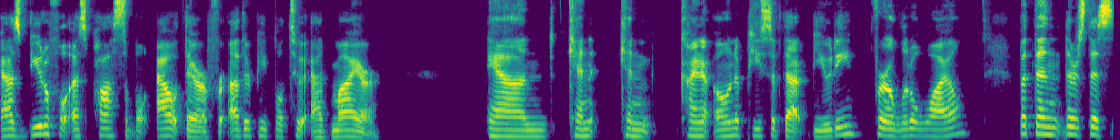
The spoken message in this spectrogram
as beautiful as possible out there for other people to admire and can can kind of own a piece of that beauty for a little while but then there's this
